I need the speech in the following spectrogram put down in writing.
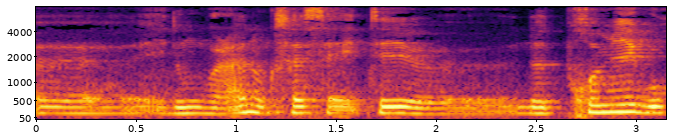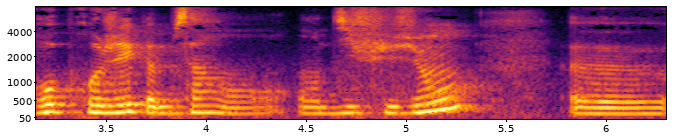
Euh, et donc voilà, donc ça, ça a été euh, notre premier gros projet comme ça en, en diffusion. Euh,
